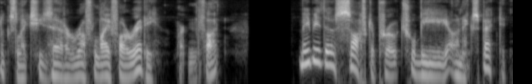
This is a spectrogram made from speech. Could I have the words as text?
Looks like she's had a rough life already, Martin thought. Maybe the soft approach will be unexpected.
